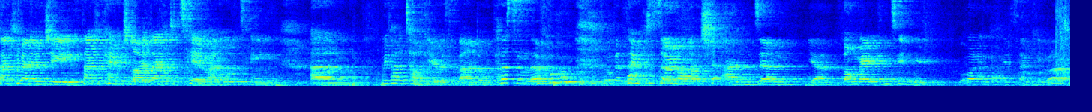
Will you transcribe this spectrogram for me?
thank you NMG, thank you Cambridge Live, thank you to Tim and all the team. Um, we've had a tough year as a band on a personal level, but thank you so much, and um, yeah, long may it continue. Well done, guys. Thank you.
